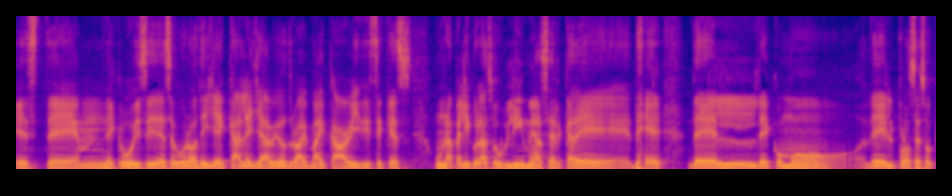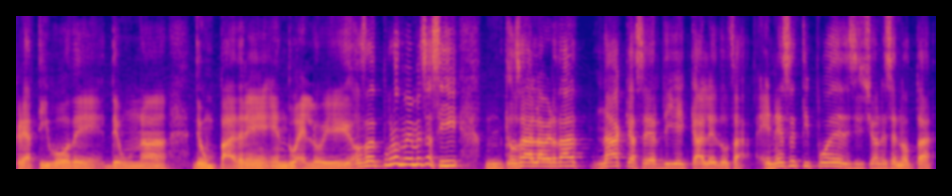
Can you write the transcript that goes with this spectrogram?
este, de que, uy, sí, de seguro DJ Khaled ya vio Drive My Car y dice que es una película sublime acerca de, de cómo, del proceso creativo de, de, una, de un padre en duelo, y, o sea, puros memes así, o sea, la verdad, nada que hacer DJ Khaled, o sea, en ese tipo de decisiones se nota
